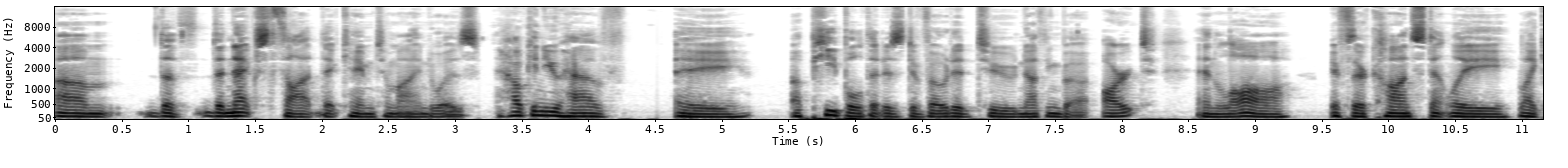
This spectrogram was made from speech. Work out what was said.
um the the next thought that came to mind was how can you have a a people that is devoted to nothing but art and law if they're constantly like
